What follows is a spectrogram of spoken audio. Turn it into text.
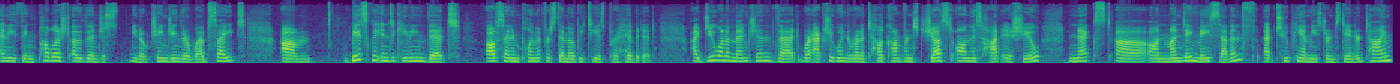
anything published other than just you know changing their website, um, basically indicating that offsite employment for STEM OPT is prohibited. I do want to mention that we're actually going to run a teleconference just on this hot issue next uh, on Monday, May 7th at 2 p.m. Eastern Standard Time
